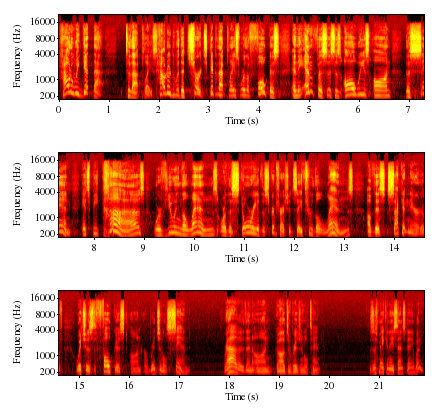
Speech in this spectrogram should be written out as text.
How do we get that? to that place? How did the church get to that place where the focus and the emphasis is always on the sin? It's because we're viewing the lens, or the story of the scripture, I should say, through the lens of this second narrative, which is focused on original sin rather than on God's original intent. Does this make any sense to anybody?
